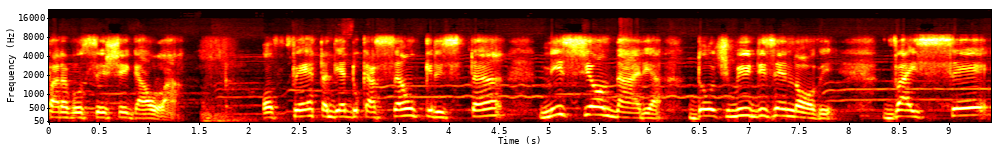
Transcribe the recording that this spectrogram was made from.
para você chegar lar oferta de educação cristã missionária 2019 vai ser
